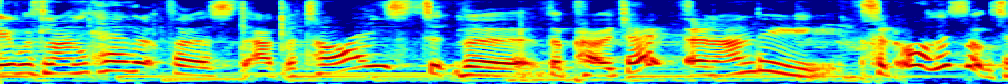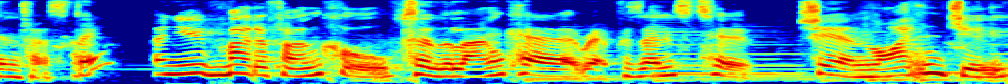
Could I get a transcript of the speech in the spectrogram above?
It was Landcare that first advertised the, the project, and Andy said, Oh, this looks interesting. And you made a phone call to the Landcare representative. She enlightened you,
